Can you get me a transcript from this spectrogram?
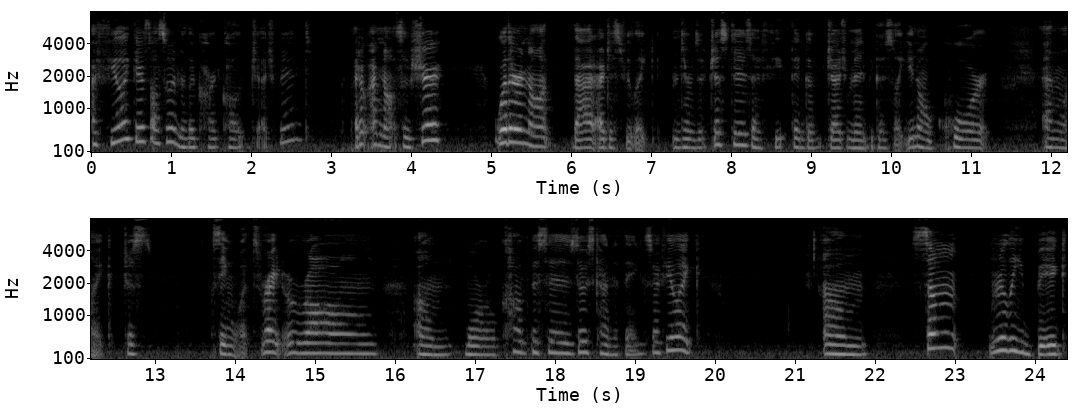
I feel like there's also another card called judgment. I don't, I'm not so sure. Whether or not that, I just feel like in terms of justice, I feel, think of judgment because like, you know, court and like just seeing what's right or wrong, um, moral compasses, those kind of things. So I feel like um, some really big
